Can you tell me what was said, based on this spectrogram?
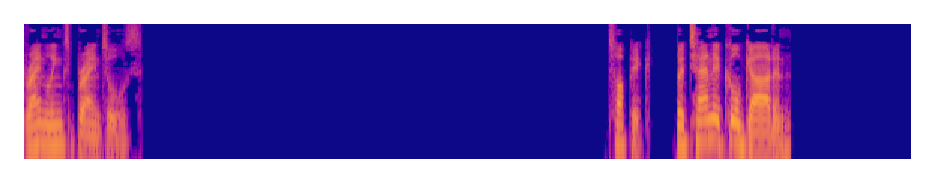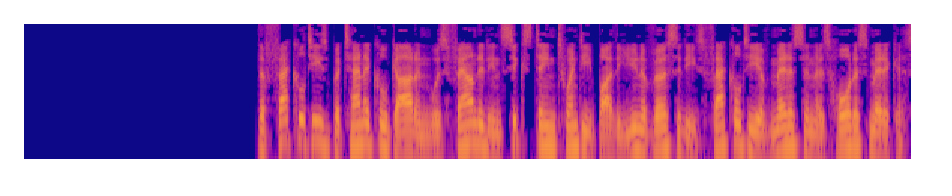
BrainLinks BrainTools Topic Botanical Garden The faculty's botanical garden was founded in 1620 by the university's Faculty of Medicine as Hortus Medicus.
